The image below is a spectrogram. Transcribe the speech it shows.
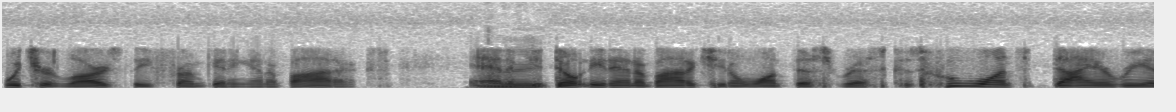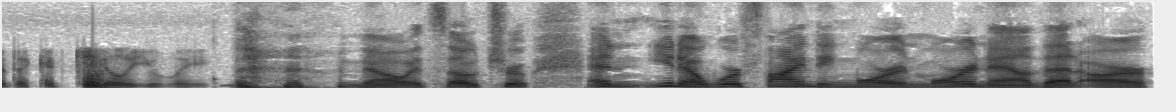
which are largely from getting antibiotics. And right. if you don't need antibiotics, you don't want this risk. Because who wants diarrhea that could kill you, Lee? no, it's so true. And, you know, we're finding more and more now that our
